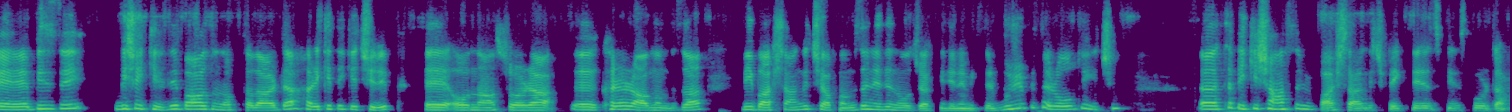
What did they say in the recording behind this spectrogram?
e, bizi bir şekilde bazı noktalarda harekete geçirip e, ondan sonra e, karar almamıza, bir başlangıç yapmamıza neden olacak bir dinamiktir. Bu Jüpiter olduğu için e, tabii ki şanslı bir başlangıç bekleriz biz burada.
